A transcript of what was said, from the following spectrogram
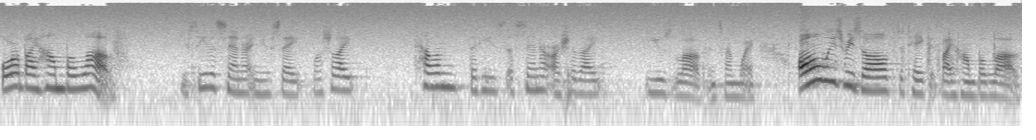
or by humble love? You see the sinner and you say, Well, shall I tell him that he's a sinner or should I use love in some way? Always resolve to take it by humble love.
